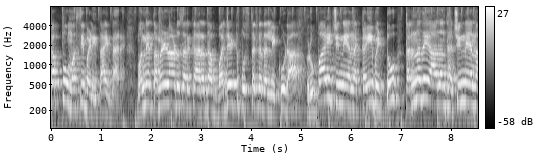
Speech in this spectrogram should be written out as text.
ಕಪ್ಪು ಮಸಿ ಬಳಿತಾ ಇದ್ದಾರೆ. ಮೊನ್ನೆ ತಮಿಳುನಾಡು ಸರ್ಕಾರದ ಬಜೆಟ್ ಪುಸ್ತಕದಲ್ಲಿ ಕೂಡ ರೂಪಾಯಿ ಚಿಹ್ನೆಯನ್ನ ಕೈಬಿಟ್ಟು ತನ್ನದೇ ಆದಂತಹ ಚಿಹ್ನೆಯನ್ನ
